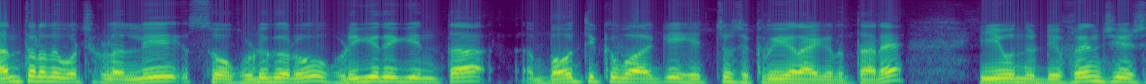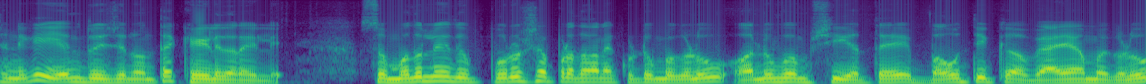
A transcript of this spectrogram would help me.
ನಂತರದ ವರ್ಷಗಳಲ್ಲಿ ಸೊ ಹುಡುಗರು ಹುಡುಗಿರಿಗಿಂತ ಭೌತಿಕವಾಗಿ ಹೆಚ್ಚು ಸಕ್ರಿಯರಾಗಿರ್ತಾರೆ ಈ ಒಂದು ಡಿಫ್ರೆನ್ಷಿಯೇಷನ್ಗೆ ಏನು ರೀಸನ್ ಅಂತ ಕೇಳಿದ್ದಾರೆ ಇಲ್ಲಿ. ಸೊ ಮೊದಲನೇದು ಪುರುಷ ಪ್ರಧಾನ ಕುಟುಂಬಗಳು, ಅನುವಂಶೀಯತೆ, ಭೌತಿಕ ವ್ಯಾಯಾಮಗಳು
